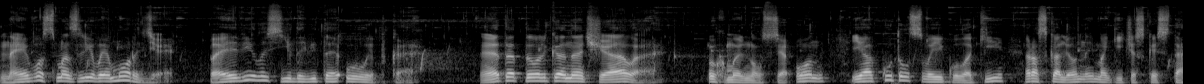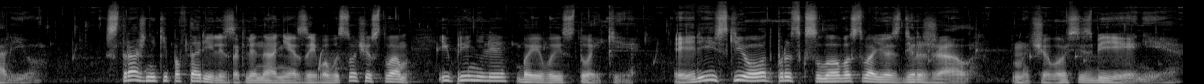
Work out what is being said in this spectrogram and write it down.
На его смазливой морде появилась ядовитая улыбка. «Это только начало», — ухмыльнулся он и окутал свои кулаки раскаленной магической сталью. Стражники повторили заклинание за его высочеством и приняли боевые стойки. Эрийский отпрыск слово свое сдержал — Началось избиение.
